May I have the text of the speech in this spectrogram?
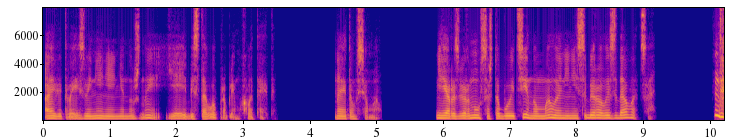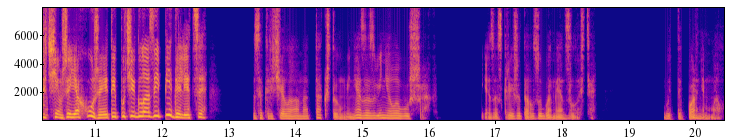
Айви, твои извинения не нужны, ей и без того проблем хватает. На этом все, Мэл. Я развернулся, чтобы уйти, но Мелани не собиралась сдаваться. «Да чем же я хуже этой пучеглазой пигалицы?» — закричала она так, что у меня зазвенело в ушах. Я заскрежетал зубами от злости. «Будь ты парнем, Мел,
